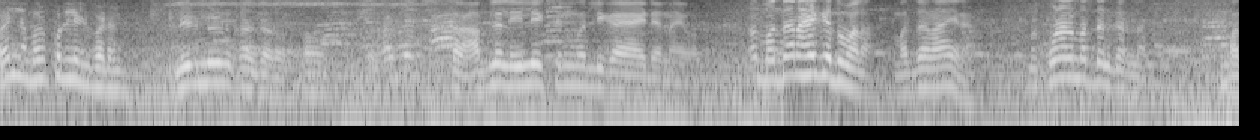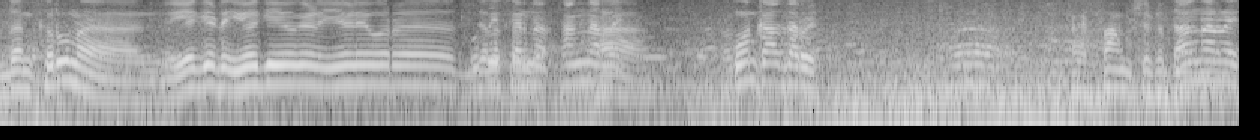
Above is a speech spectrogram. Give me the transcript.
पण ना भरपूर लीड पडेल. लीड मिळून खासदार होणार. आपल्याला इलेक्शन मधली काय आयडिया नाही बघा. मतदान आहे का तुम्हाला? मतदान आहे ना. मग कोणाला मतदान करणार? मतदान करू ना. योग्य योग्य योग्य वेळेवर सांगणार नाही. कोण खासदार होईल? काय सांगू शकत सांगणार नाही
